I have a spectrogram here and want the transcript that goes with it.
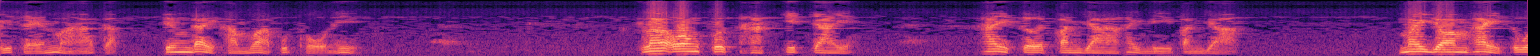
ยแสนมหากัปจึงได้คำว่าพุทโธนี้พระองฝึกหัดจิตใจ ให้เกิดปัญญาให้มีปัญญา ไม่ยอมให้ตัว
